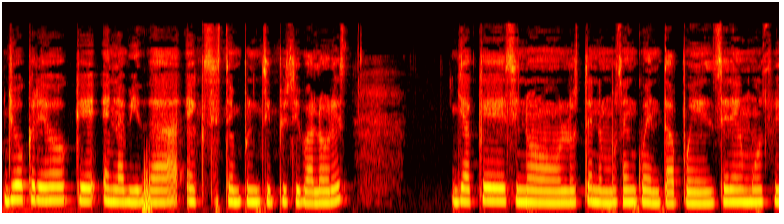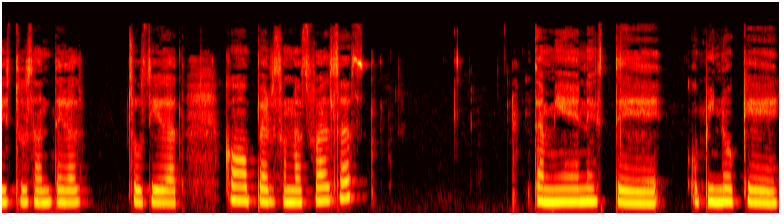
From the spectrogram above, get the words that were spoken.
yo creo que en la vida existen principios y valores, ya que si no los tenemos en cuenta, pues seremos vistos ante la sociedad como personas falsas. También este opino que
